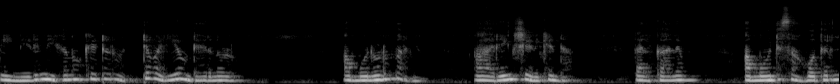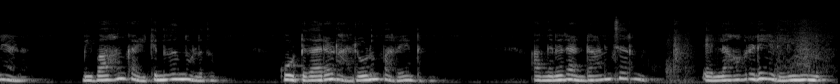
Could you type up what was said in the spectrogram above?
പിന്നീട് നിഹ നോക്കിയിട്ട് ഒരൊറ്റ വഴിയേ ഉണ്ടായിരുന്നുള്ളൂ. അമ്മുവിനോടും പറഞ്ഞു ആരെയും ക്ഷണിക്കണ്ട. തൽക്കാലം അമ്മുവിന്റെ സഹോദരനെയാണ് വിവാഹം കഴിക്കുന്നതെന്നുള്ളതും കൂട്ടുകാരോട് ആരോടും പറയേണ്ടെന്ന്. അങ്ങനെ രണ്ടാളും ചേർന്ന് എല്ലാവരുടെയും ഇടയിൽ നിന്നും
